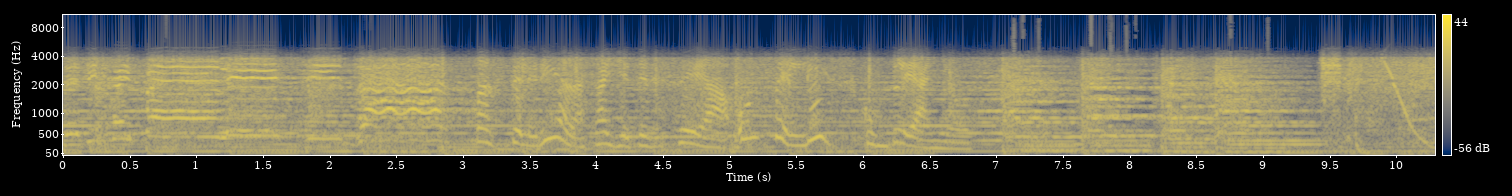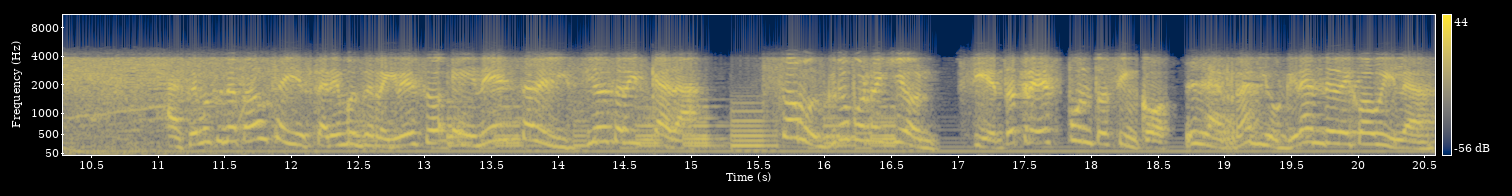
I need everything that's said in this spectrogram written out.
de dicha y felicidad. Pastelería La Salle te desea un feliz cumpleaños. Hacemos una pausa y estaremos de regreso en esta deliciosa discada. Somos Grupo Región 103.5, la radio grande de Coahuila.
